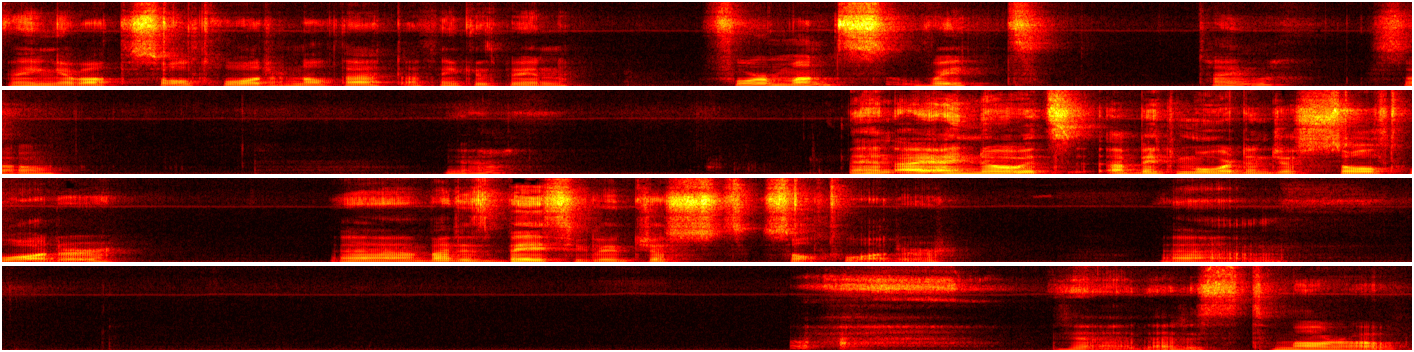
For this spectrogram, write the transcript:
thing about the salt water and all that I think has been four months wait time. So yeah. And I, I know it's a bit more than just salt water uh, but it's basically just salt water um, yeah, that is tomorrow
